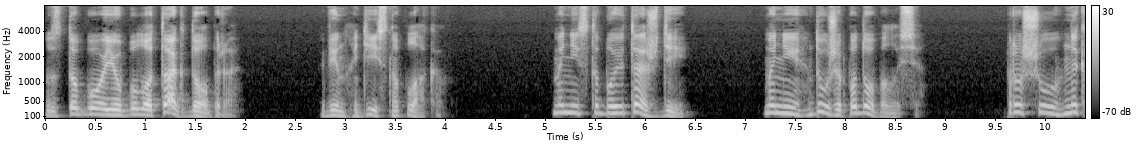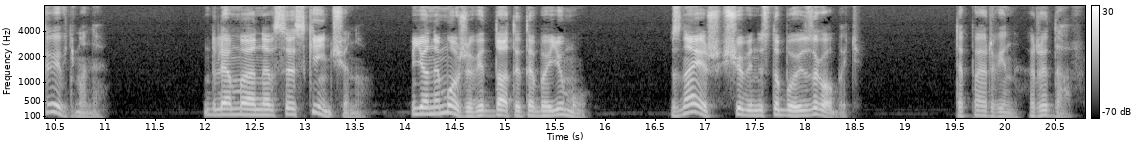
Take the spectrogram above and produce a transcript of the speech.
З тобою було так добре. Він дійсно плакав. Мені з тобою теж ді. Мені дуже подобалося. Прошу, не кривдь мене. Для мене все скінчено. Я не можу віддати тебе йому. Знаєш, що він із тобою зробить? Тепер він ридав.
